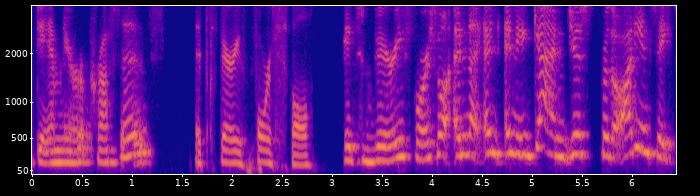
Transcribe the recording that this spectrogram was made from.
damn near oppressive. It's very forceful. It's very forceful. And, and and again, just for the audience sake,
